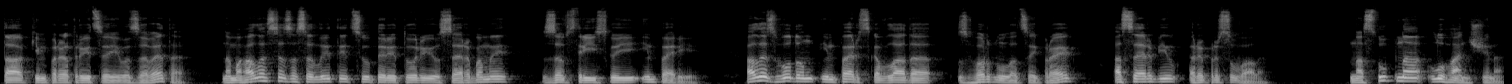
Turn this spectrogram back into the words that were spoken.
Так імператриця Єлизавета намагалася заселити цю територію сербами з Австрійської імперії, але згодом імперська влада згорнула цей проект, а сербів репресувала. Наступна Луганщина.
